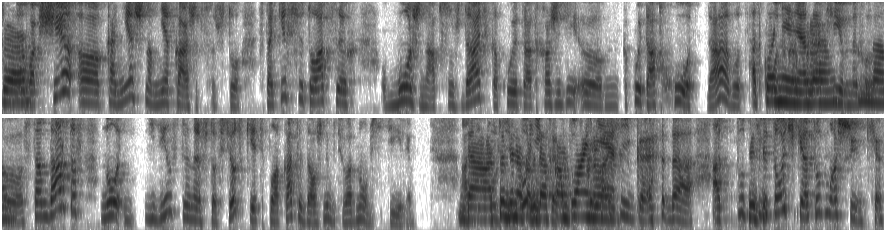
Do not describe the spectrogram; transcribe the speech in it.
Да. Но вообще, э, конечно, мне кажется, что в таких ситуациях можно обсуждать какой-то отхожди, какой-то отход, да, вот Отклонение, от корпоративных да. Э, стандартов, но единственное, что все-таки эти плакаты должны быть в одном стиле. Да, а особенно когда в компании... Тут красненькая, да, а тут цветочки, а тут машинки.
